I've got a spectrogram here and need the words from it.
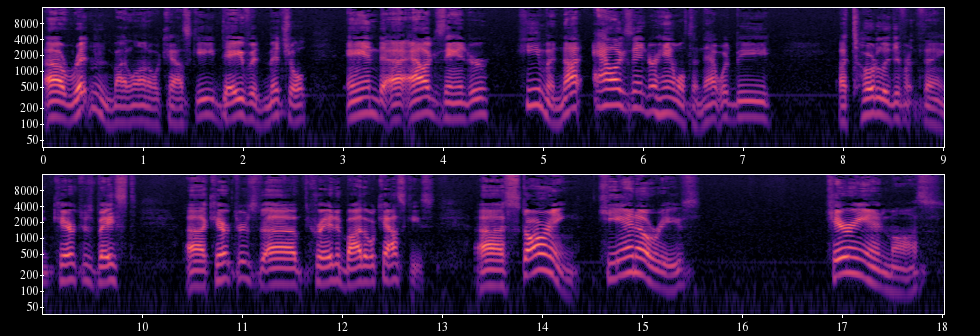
Uh, written by Lana Wachowski, David Mitchell, and uh, Alexander Hemon. Not Alexander Hamilton. That would be a totally different thing. Characters based, uh, characters uh, created by the Wachowskis. starring Keanu Reeves, Carrie Ann Moss,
